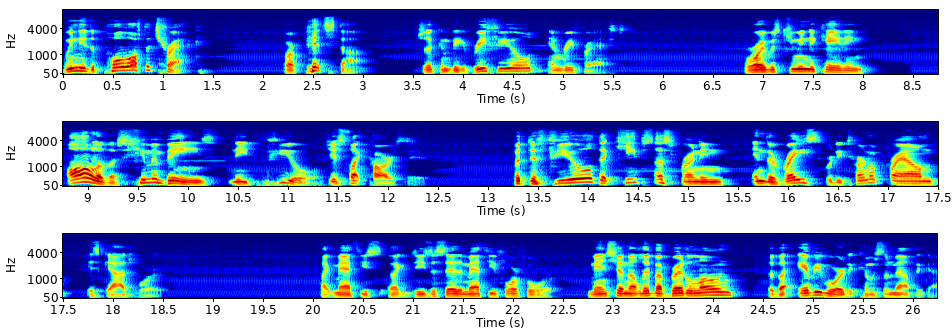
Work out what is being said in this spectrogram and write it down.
we need to pull off the track for a pit stop so it can be refueled and refreshed. Roy was communicating all of us, human beings, need fuel just like cars do. But the fuel that keeps us running in the race for the eternal crown is God's word. Like Matthew, like Jesus said in Matthew 4 4. Man shall not live by bread alone, but by every word that comes from the mouth of God.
